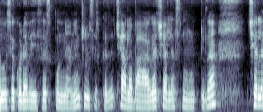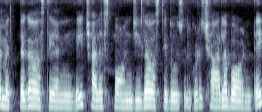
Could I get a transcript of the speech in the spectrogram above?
దోశ కూడా వేసేసుకున్నాను. చూసారు కదా చాలా బాగా చాలా స్మూత్గా చాలా మెత్త మెత్తగా వస్తాయండి. చాలా స్పాంజీగా వస్తాయి దోశలు కూడా. చాలా బాగుంటాయి.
